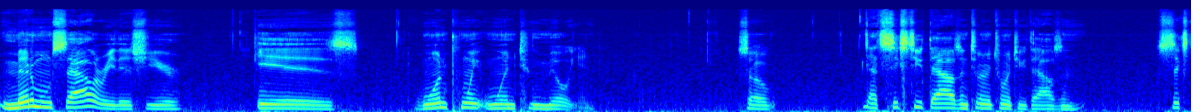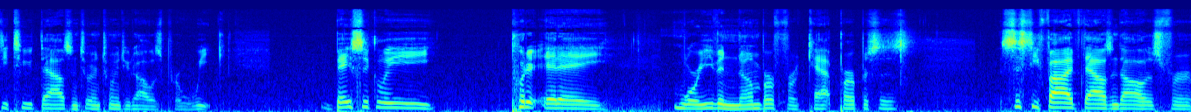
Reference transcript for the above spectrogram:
minimum salary this year is 1.12 million. So that's sixty-two thousand two hundred twenty-two thousand, sixty-two thousand two hundred twenty-two dollars per week. Basically, put it at a more even number for cap purposes. Sixty-five thousand dollars for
